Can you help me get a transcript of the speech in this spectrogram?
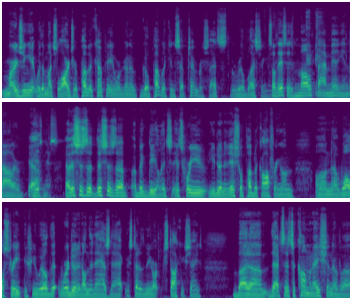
merging it with a much larger public company, and we're going to go public in September. So that's a real blessing. So this is multi-million dollar yeah. business. Now this is a, this is a, a, big deal. It's it's where you you do an initial public offering on on uh, Wall Street, if you will. That we're doing it on the Nasdaq instead of the New York Stock Exchange. But um, that's it's a culmination of uh,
